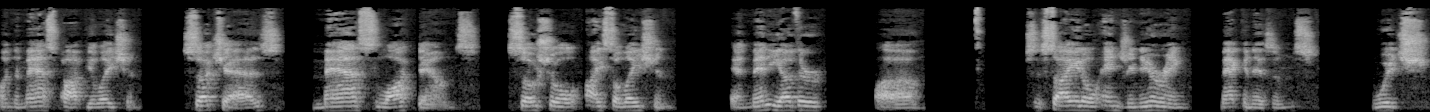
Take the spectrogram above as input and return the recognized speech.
on the mass population, such as mass lockdowns, social isolation, and many other uh, societal engineering mechanisms, which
